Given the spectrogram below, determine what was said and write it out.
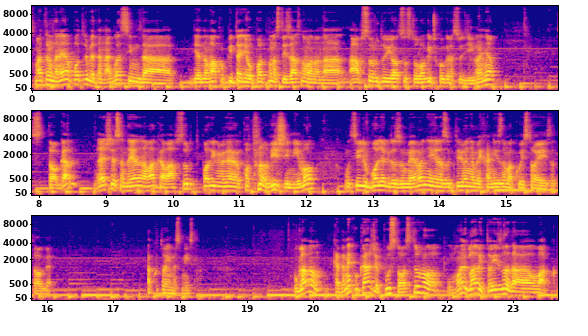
Smatram da nema potrebe da naglasim da jedno ovako pitanje je u potpunosti zasnovano na absurdu i odsustvu logičkog rasuđivanja. Stoga, rešio sam da jedan ovakav absurd podignem na jedan potpuno viši nivo u cilju boljeg razumevanja i razotkrivanja mehanizama koji stoje iza toga. Ako to ima smisla. Uglavnom, kada neko kaže pusto ostrvo, u mojoj glavi to izgleda ovako.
